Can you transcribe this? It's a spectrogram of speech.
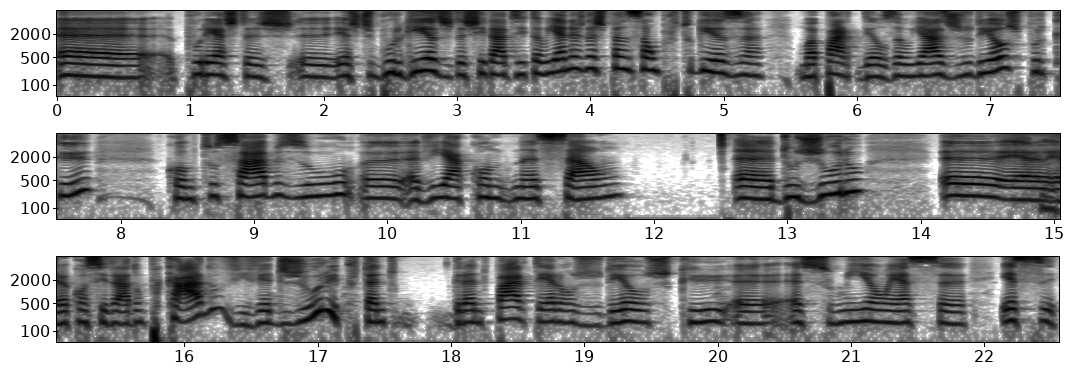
Uh, por estas, uh, estes burgueses das cidades italianas na expansão portuguesa. Uma parte deles, aliás, judeus, porque, como tu sabes, o, uh, havia a condenação do juro era, era considerado um pecado, viver de juro, e portanto grande parte eram judeus que assumiam essa, esse,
